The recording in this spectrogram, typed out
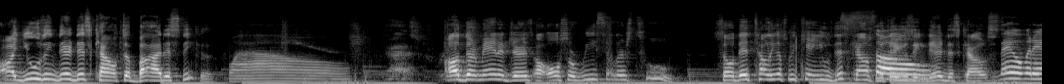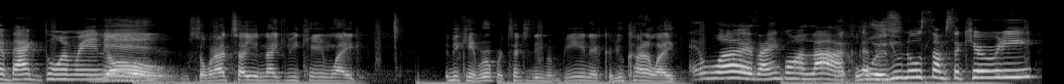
are using their discount to buy this sneaker. Wow. That's crazy. Other managers are also resellers too. So they're telling us we can't use discounts, but they're using their discounts. They over there backdooring and Yo, so when I tell you Nike became like, it became real pretentious to even being there because you kind of like, it was. I ain't gonna lie. Like, who is- if you knew some security,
